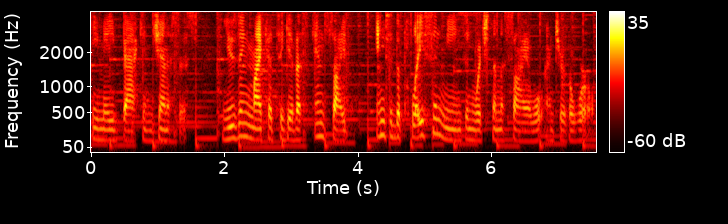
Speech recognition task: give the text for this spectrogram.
he made back in Genesis, using Micah to give us insight into the place and means in which the Messiah will enter the world.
